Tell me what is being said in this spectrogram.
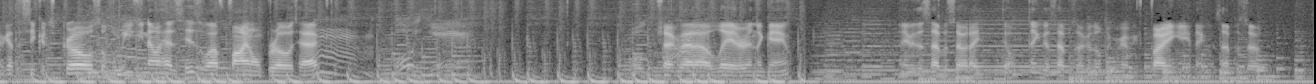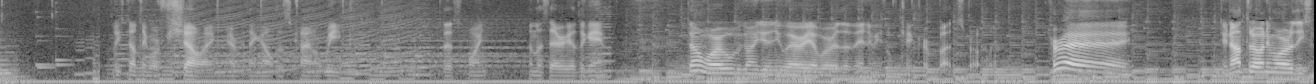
We got the secret scroll, so Luigi now has his left final bro attack. Hmm. Oh yeah. We'll check that out later in the game. Maybe this episode. I don't think this episode. I don't think we're going to be fighting anything this episode. At least nothing worth showing. Everything else is kind of weak at this point in this area of the game. Don't worry, we'll be going to a new area where the enemies will kick our butts, probably. Hooray! Do not throw any more of these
